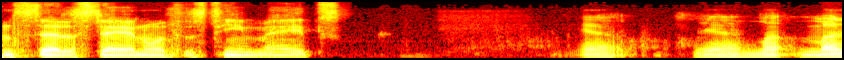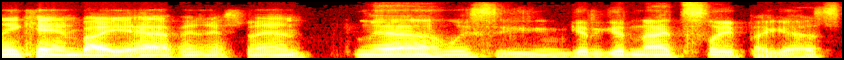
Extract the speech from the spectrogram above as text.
instead of staying with his teammates. Yeah, yeah. Mo- money can buy you happiness, man. Yeah, at least you can get a good night's sleep, I guess.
